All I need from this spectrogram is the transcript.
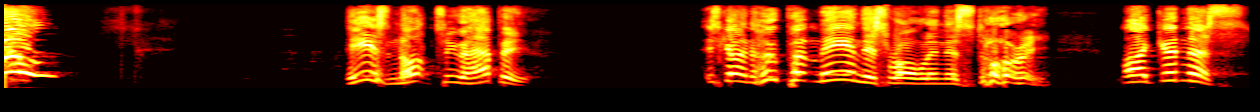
Ow! He is not too happy. He's going, Who put me in this role in this story? My goodness.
